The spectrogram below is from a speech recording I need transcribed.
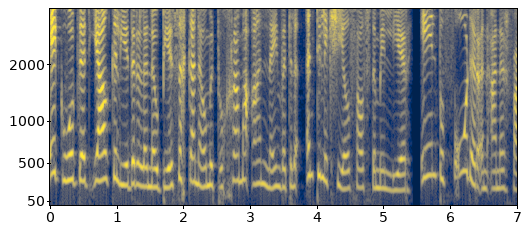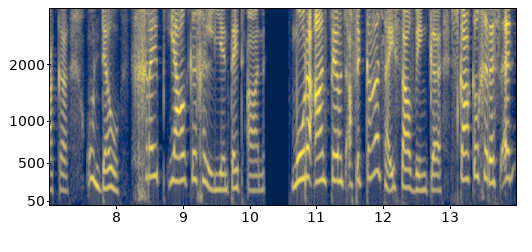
Ek hoop dat elke leerder hulle nou besig kan hou met programme aanlyn wat hulle intellektueel sal stimuleer en bevorder in ander vakke. Onthou, gryp elke geleentheid aan. Môre aand kry ons Afrikaans huisstylwenke. Skakel gerus in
